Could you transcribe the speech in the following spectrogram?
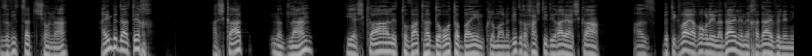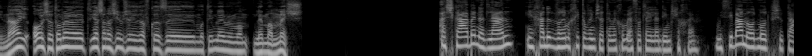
בזווית קצת שונה. האם בדעתך השקעת נדל"ן היא השקעה לטובת הדורות הבאים? כלומר, נגיד רכשתי דירה להשקעה, אז בתקווה יעבור לילדיי, לנכדיי ולניניי, או שאת אומרת, יש אנשים שדווקא זה מתאים להם לממש. השקעה בנדל"ן היא אחד הדברים הכי טובים שאתם יכולים לעשות לילדים שלכם, מסיבה מאוד מאוד פשוטה.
